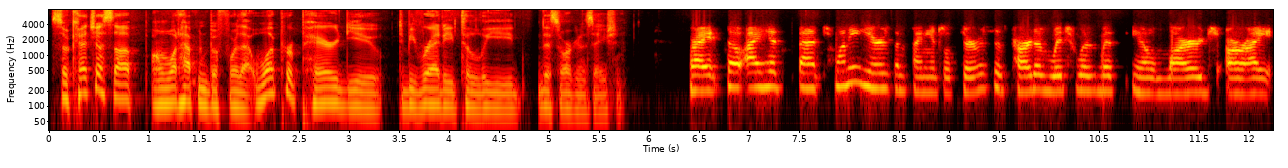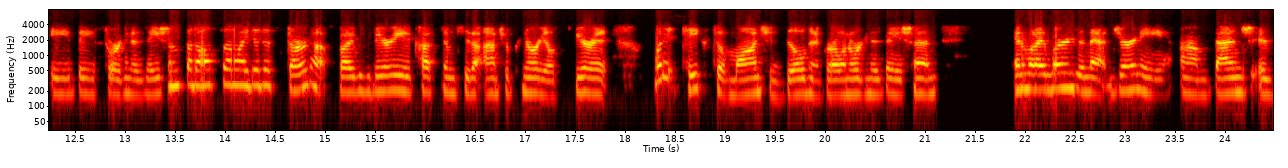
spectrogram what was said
So catch us up on what happened before that. What prepared you to be ready to lead this organization? Right. So I had spent 20 years in financial services, part of which was with, you know, large RIA based organizations, but also I did a startup. So I was very accustomed to the entrepreneurial spirit what it takes to launch and build and grow an organization. And what I learned in that journey, um, Benj, is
